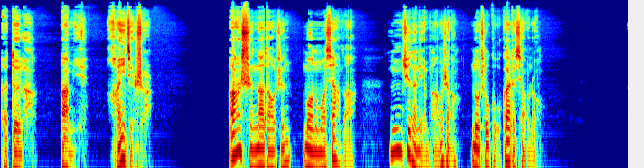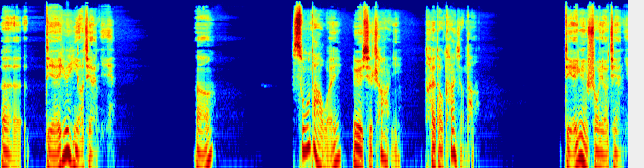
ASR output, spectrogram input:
呃，对了，阿米，还有一件事儿。阿史那道真摸了摸下巴，英俊的脸庞上露出古怪的笑容。呃，蝶韵要见你。啊？苏大为略些诧异，抬头看向他。蝶韵说要见你，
